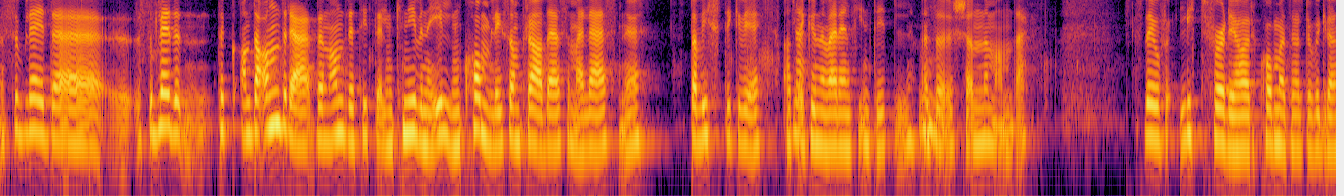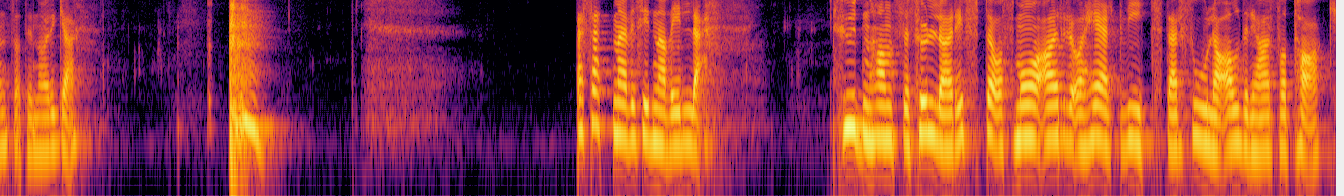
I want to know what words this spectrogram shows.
så ble det, så ble det, det, det andre, Den andre tittelen, 'Kniven i ilden', kom liksom fra det som jeg leser nå. Da visste ikke vi at det Nei. kunne være en fin tittel, men så skjønner man det. Så det er jo litt før de har kommet helt over grensa til Norge. Jeg setter meg ved siden av Ville. Huden hans er full av rifter og små arr og helt hvit der sola aldri har fått tak.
